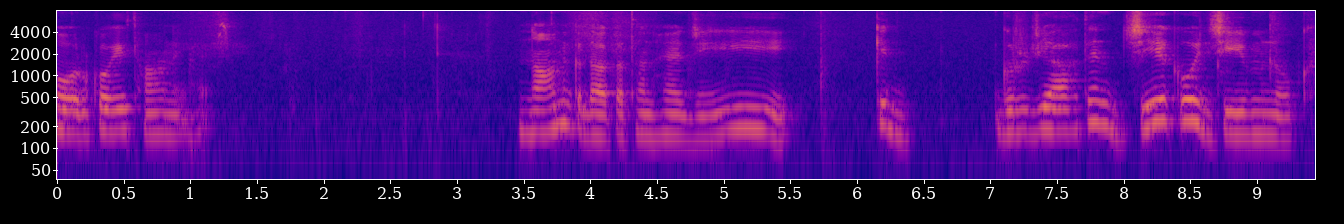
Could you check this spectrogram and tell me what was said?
ਹੋਰ ਕੋਈ ਥਾਂ ਨਹੀਂ ਹੈ। ਜੀ ਨਾਨਕ ਦਾ ਕਥਨ ਹੈ ਜੀ ਕਿ ਗੁਰੂ ਜੀ ਆਖਦੇ ਨੇ, ਜੇ ਕੋਈ ਜੀਵ ਮਨੁੱਖ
